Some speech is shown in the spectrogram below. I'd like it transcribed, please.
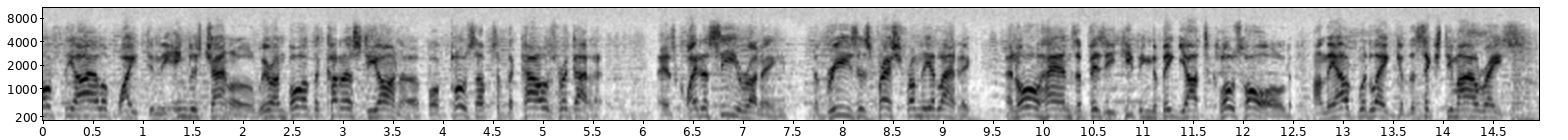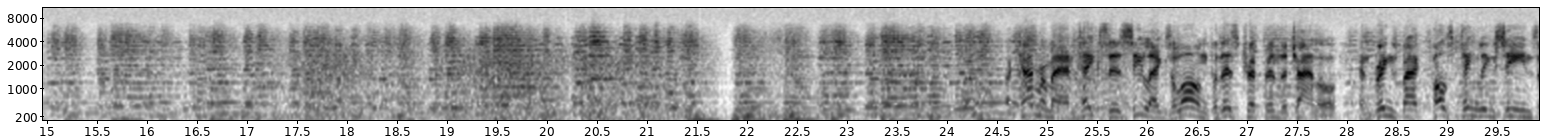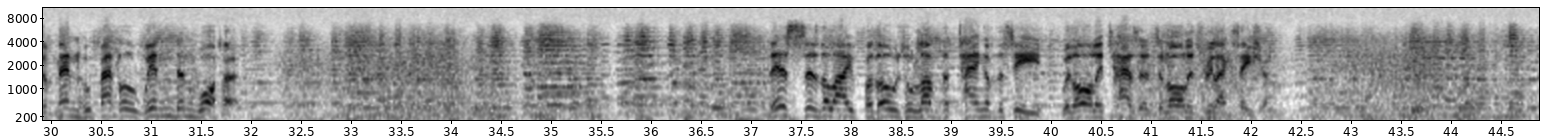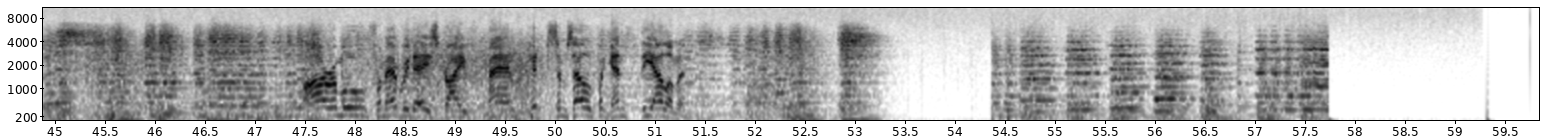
Off the Isle of Wight in the English Channel, we're on board the cutter Stiana for close-ups of the Cowes Regatta. There's quite a sea running. The breeze is fresh from the Atlantic, and all hands are busy keeping the big yachts close hauled on the outward leg of the 60-mile race. Cameraman takes his sea legs along for this trip in the channel and brings back pulse-tingling scenes of men who battle wind and water. This is the life for those who love the tang of the sea with all its hazards and all its relaxation. Far removed from everyday strife, man pits himself against the elements.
